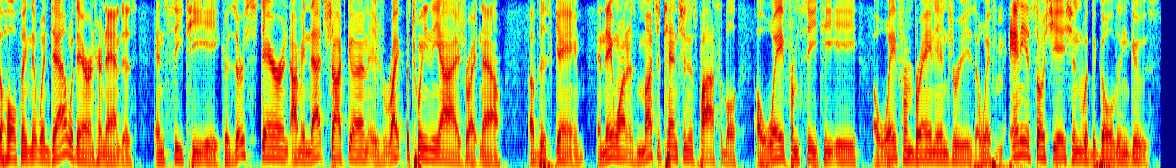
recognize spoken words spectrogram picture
the whole thing that went down with Aaron Hernandez and CTE because they're staring. I mean, that shotgun is right between the eyes right now of this game, and they want as much attention as possible away from CTE, away from brain injuries, away from any association with the Golden Goose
